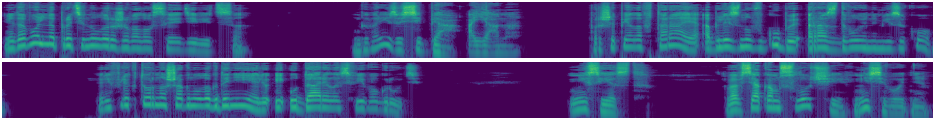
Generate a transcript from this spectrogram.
Недовольно протянула рыжеволосая девица. Говори за себя, Аяна прошипела вторая, облизнув губы раздвоенным языком. Рефлекторно шагнула к Даниэлю и ударилась в его грудь. «Не съест. Во всяком случае, не сегодня».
